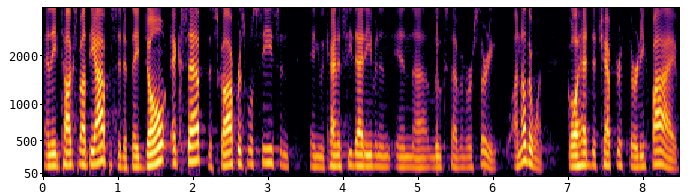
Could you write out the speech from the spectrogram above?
and he talks about the opposite. If they don't accept, the scoffers will cease, and, and we kind of see that even in, in uh, Luke 7, verse 30. Another one. Go ahead to chapter 35,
